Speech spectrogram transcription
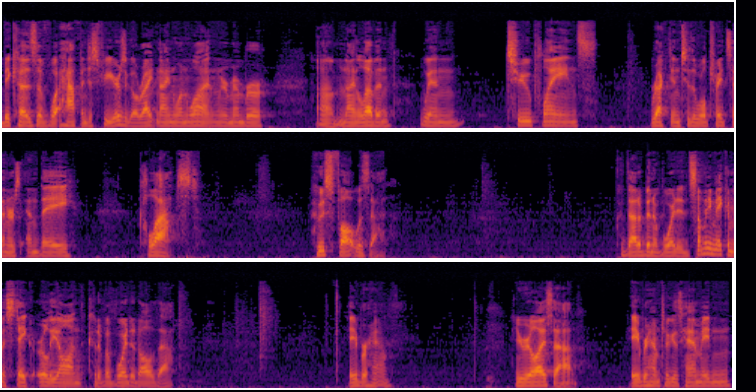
because of what happened just a few years ago, right? 911. We remember um, 9/11 when two planes wrecked into the World Trade Centers and they collapsed. Whose fault was that? Could that have been avoided? Did somebody make a mistake early on that could have avoided all of that? Abraham. You realize that? Abraham took his handmaiden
